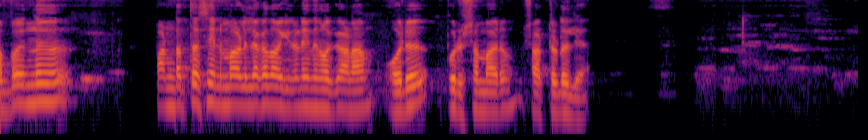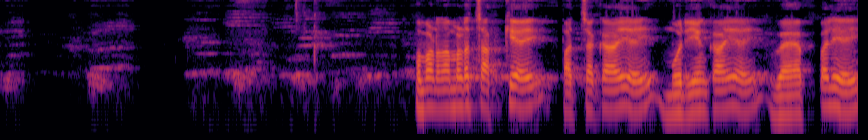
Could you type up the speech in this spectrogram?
അപ്പോൾ ഇന്ന് പണ്ടത്തെ സിനിമകളിലൊക്കെ നോക്കിയിട്ടുണ്ടെങ്കിൽ നിങ്ങൾക്ക് കാണാം ഒരു പുരുഷന്മാരും ഷർട്ട് ഇടില്ല. അപ്പോൾ നമ്മുടെ ചക്കയായി പച്ചക്കായായി മുരിയങ്കായായി വേപ്പലയായി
